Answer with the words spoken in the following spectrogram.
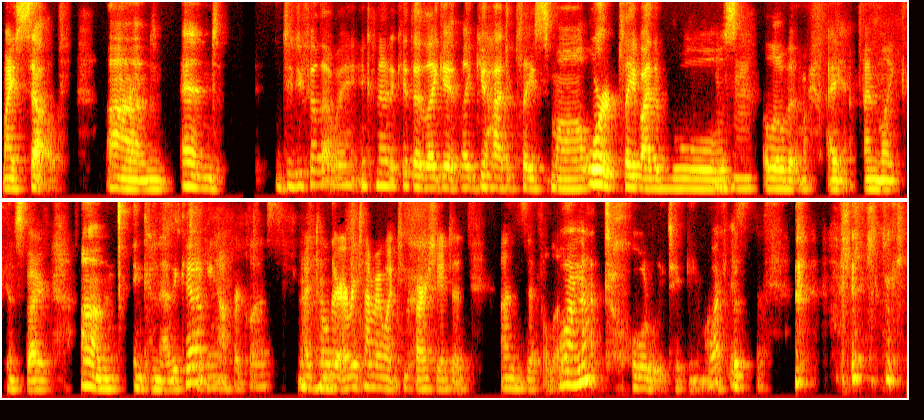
myself. Um, and did you feel that way in Connecticut? That like it, like you had to play small or play by the rules Mhm. a little bit more. I I'm like inspired. Um, in Connecticut. Taking off her clothes. I told her every time I went too far, she had to unzip a little. Well, I'm not totally taking them off, what is but this?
